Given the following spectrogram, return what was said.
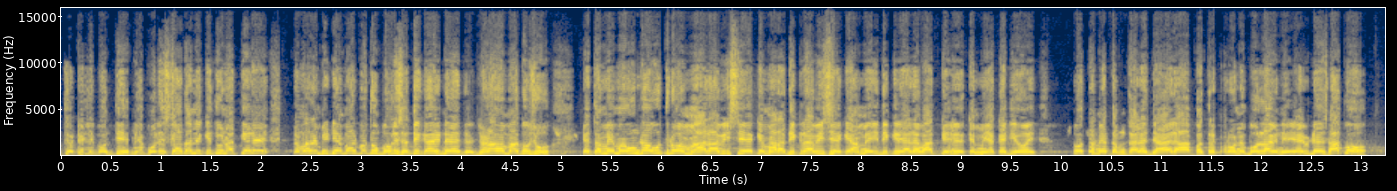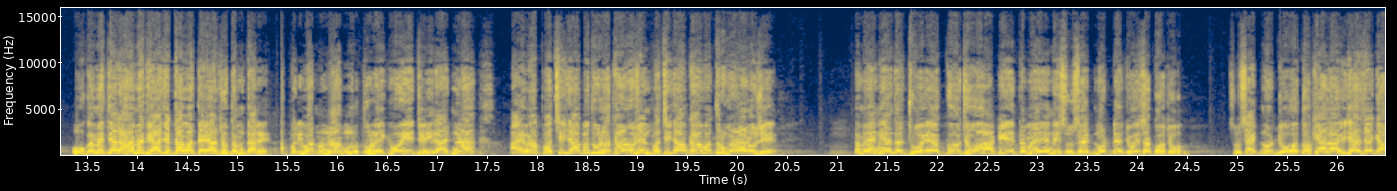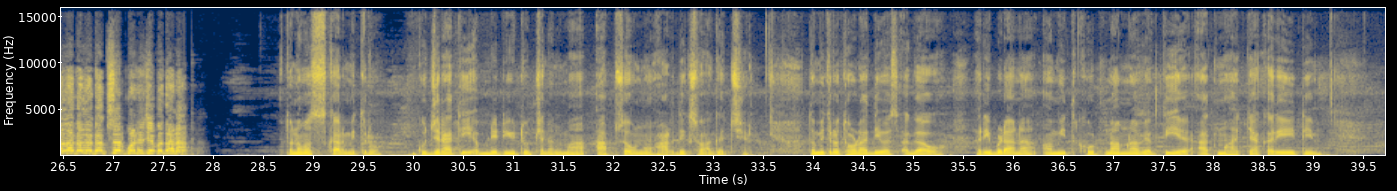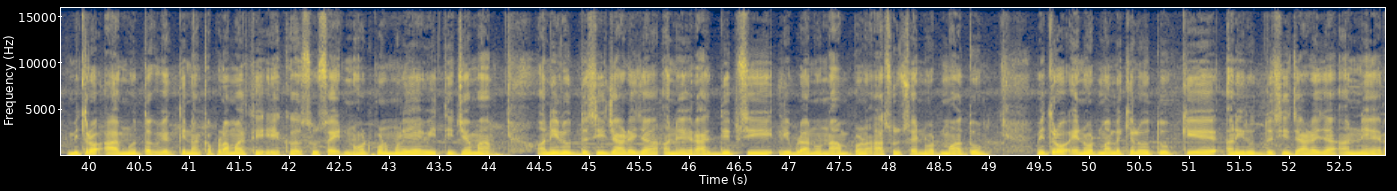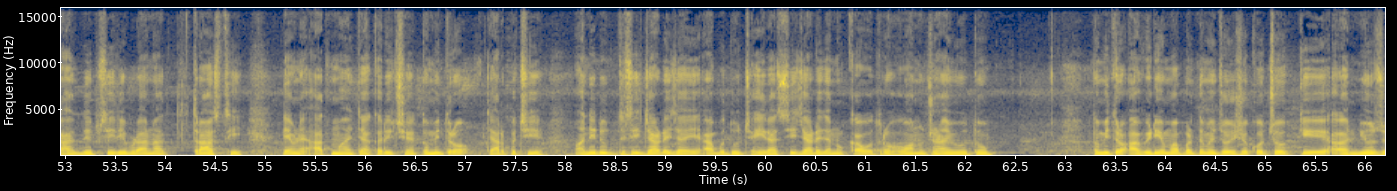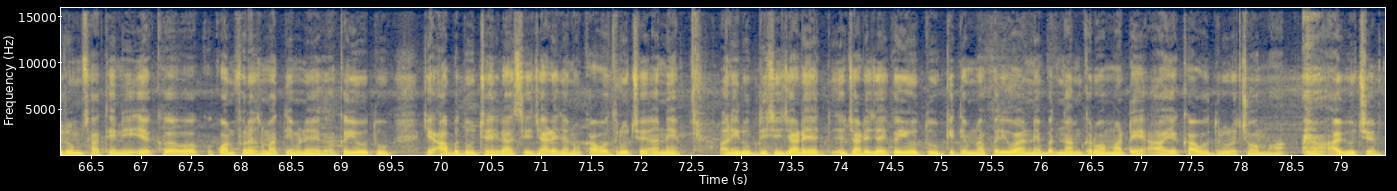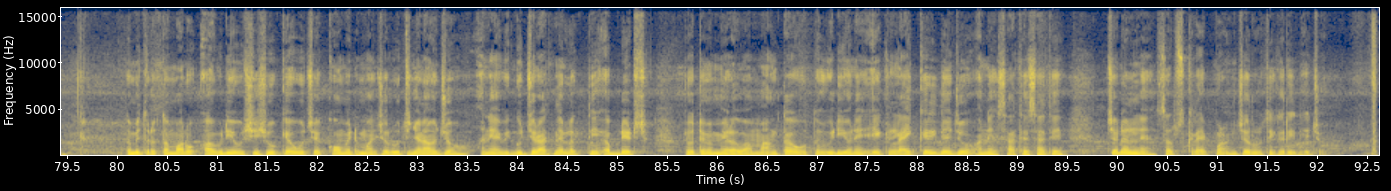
ભાગ થયો ટેલિફોનથી મેં પોલીસ ખાતાને કીધું ને અત્યારે તમારા મીડિયા મારફત હું પોલીસ અધિકારીને જણાવવા માંગુ છું કે તમે એમાં ઊંડા ઉતરો, મારા વિશે કે મારા દીકરા વિશે કે અમે એ દીકરી વાત કરી હોય કે મેં કરી હોય, તો તમે તમ જાહેર આ પત્રકારોને બોલાવીને એવિડન્સ આપો. હું ગમે ત્યારે સામેથી હાજર થવા તૈયાર છું તમ આ પરિવારનું નામ નહોતું લખ્યું, એ જયરાજના આવ્યા પછી જ આ બધું લખાણું છે ને પછી જ આ કાવતરું લખાણું છે. તમે એની અંદર જોઈ શકો છો, આખી તમે એની સુસાઇડ નોટને જોઈ શકો છો. સુસાઇડ નોટ જોવો તો ખ્યાલ આવી જશે કે અલગ અલગ અક્ષર પડે છે બધાના. તો નમસ્કાર મિત્રો. ગુજરાતી અપડેટ યુટ્યુબ ચેનલમાં આપ સૌનું હાર્દિક સ્વાગત છે. તો મિત્રો, થોડા દિવસ અગાઉ રીબડાના અમિત ખૂટ નામના વ્યક્તિએ આત્મહત્યા કરી હતી. મિત્રો, આ મૃતક વ્યક્તિના કપડામાંથી એક સુસાઇડ નોટ પણ મળી આવી હતી, જેમાં અનિરુદ્ધસિંહ જાડેજા અને રાજદીપસિંહ રીબડાનું નામ પણ આ સુસાઇડ નોટમાં હતું. મિત્રો, એ નોટમાં લખેલું હતું કે અનિરુદ્ધસિંહ જાડેજા અને રાજદીપસિંહ રીબડાના ત્રાસથી તેમણે આત્મહત્યા કરી છે. તો મિત્રો, ત્યાર પછી અનિરુદ્ધસિંહ જાડેજાએ આ બધું જયરાજસિંહ જાડેજાનું કાવતરું હોવાનું જણાવ્યું હતું. તો મિત્રો, આ વિડીયોમાં પણ તમે જોઈ શકો છો કે આ ન્યૂઝ રૂમ સાથેની એક કોન્ફરન્સમાં તેમણે કહ્યું હતું કે, આ બધું જયરાજસિંહ જાડેજાનું કાવતરું છે અને અનિરુદ્ધસિંહ જાડેજા, જાડેજાએ કહ્યું હતું કે, તેમના પરિવારને બદનામ કરવા માટે આ એક કાવતરું રચવામાં આવ્યું છે. તો મિત્રો, તમારું આ વીડિયો વિશે શું કહેવું છે? કોમેન્ટમાં જરૂરથી જણાવજો અને આવી ગુજરાતને લગતી અપડેટ્સ જો તમે મેળવવા માંગતા હો, તો વિડીયોને એક લાઇક કરી દેજો અને સાથે સાથે ચેનલને સબસ્ક્રાઈબ પણ જરૂરથી કરી દેજો.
